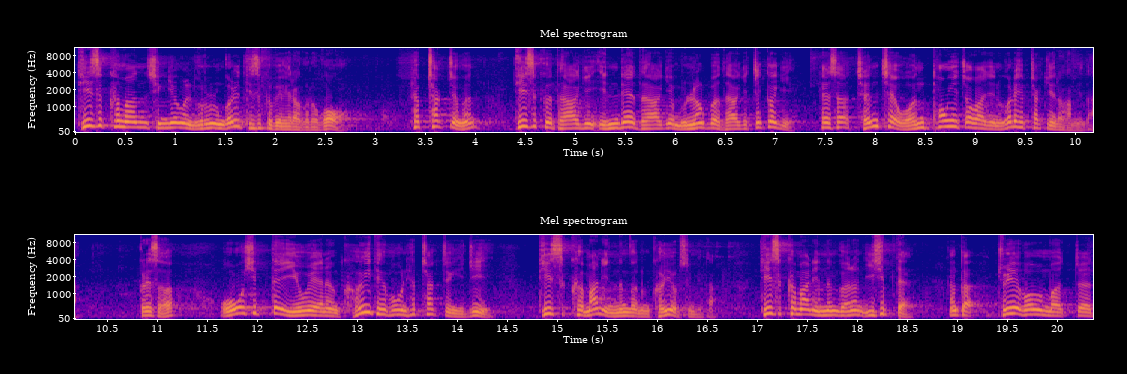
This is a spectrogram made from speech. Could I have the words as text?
디스크만 신경을 누르는 걸 디스크병이라 그러고 협착증은 디스크 더하기 인대 더하기 물렁뼈 더하기 찌꺼기 해서 전체 원통이 좁아지는 걸 협착증이라고 합니다. 그래서 50대 이후에는 거의 대부분 협착증이지 디스크만 있는 거는 거의 없습니다. 디스크만 있는 거는 20대. 그러니까 주위에 보면 뭐 저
